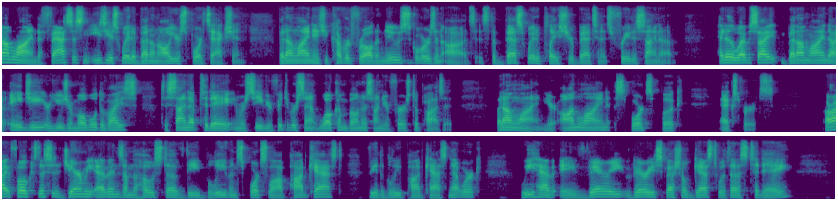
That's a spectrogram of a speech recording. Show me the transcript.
BetOnline, the fastest and easiest way to bet on all your sports action. Bet online has you covered for all the news, scores, and odds. It's the best way to place your bets, and it's free to sign up. Head to the website, betonline.ag, or use your mobile device to sign up today and receive your 50% welcome bonus on your first deposit. BetOnline, your online sportsbook experts. All right, folks, this is Jeremy Evans. I'm the host of the Believe in Sports Law podcast via the Believe Podcast Network we have a very, very special guest with us today.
